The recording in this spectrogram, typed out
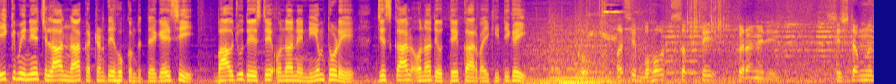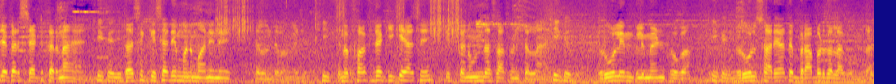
1 ਮਹੀਨੇ ਚਲਾਨ ਨਾ ਕੱਟਣ ਦੇ ਹੁਕਮ ਦਿੱਤੇ ਗਏ ਸੀ। ਬਾਵਜੂਦ ਇਸ ਦੇ ਉਹਨਾਂ ਨੇ ਨਿਯਮ ਤੋੜੇ ਜਿਸ ਕਾਰਨ ਉਹਨਾਂ ਦੇ ਉੱਤੇ ਕਾਰਵਾਈ ਕੀਤੀ ਗਈ। ਦੇਖੋ ਅਸੀਂ ਬਹੁਤ ਸਖਤੀ ਕਰਾਂਗੇ ਜੀ। ਸਿਸਟਮ ਨੂੰ ਜੇਕਰ ਸੈੱਟ ਕਰਨਾ ਹੈ ਠੀਕ ਹੈ ਜੀ। ਤਾਂ ਅਸੀਂ ਕਿਸੇ ਦੀ ਮਨਮਾਨੀ ਨਹੀਂ ਚੱਲਣ ਦੇਵਾਂਗੇ ਜੀ। ਠੀਕ ਹੈ। ਮੈਂ ਫਸਟ ਦੇ ਕੀ ਕਿਹਾ ਸੀ? ਕਿ ਕਾਨੂੰਨ ਦਾ ਸ਼ਾਸਨ ਚੱਲਣਾ ਹੈ। ਠੀਕ ਹੈ ਜੀ। ਰੂਲ ਇੰਪਲੀਮੈਂਟ ਹੋਗਾ। ਠੀਕ ਹੈ ਜੀ। ਰੂਲ ਸਾਰਿਆਂ ਤੇ ਬਰਾਬਰ ਦਾ ਲਾਗੂ ਹੁੰਦਾ ਹੈ।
